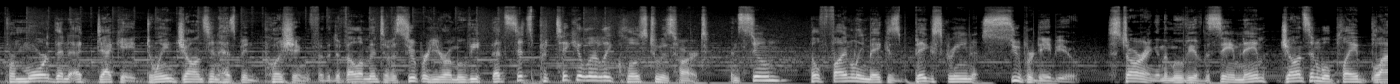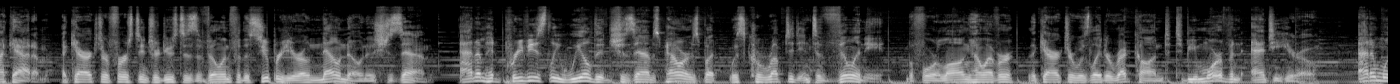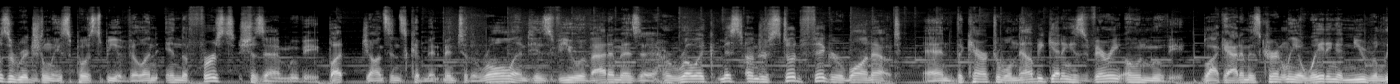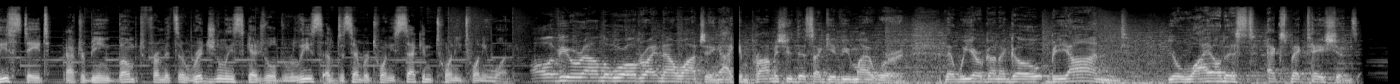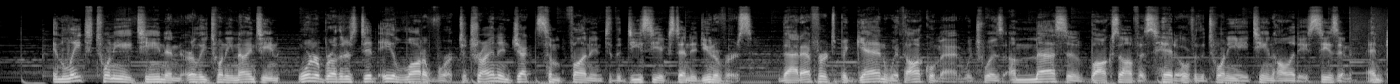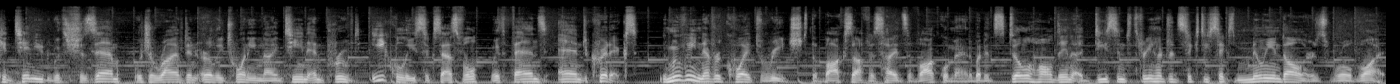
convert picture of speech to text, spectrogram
For more than a decade, Dwayne Johnson has been pushing for the development of a superhero movie that sits particularly close to his heart, and soon he'll finally make his big screen super debut. Starring in the movie of the same name, Johnson will play Black Adam, a character first introduced as a villain for the superhero now known as Shazam. Adam had previously wielded Shazam's powers but was corrupted into villainy. Before long, however, the character was later retconned to be more of an anti hero. Adam was originally supposed to be a villain in the first Shazam movie, but Johnson's commitment to the role and his view of Adam as a heroic, misunderstood figure won out, and the character will now be getting his very own movie. Black Adam is currently awaiting a new release date after being bumped from its originally scheduled release of December 22, 2021. All of you around the world right now watching, I can promise you this, I give you my word, that we are going to go beyond your wildest expectations. In late 2018 and early 2019, Warner Brothers did a lot of work to try and inject some fun into the DC Extended Universe. That effort began with Aquaman, which was a massive box office hit over the 2018 holiday season, and continued with Shazam, which arrived in early 2019 and proved equally successful with fans and critics. The movie never quite reached the box office heights of Aquaman, but it still hauled in a decent $366 million worldwide.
